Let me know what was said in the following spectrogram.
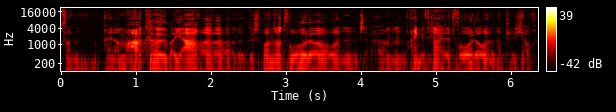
von einer Marke über Jahre gesponsert wurde und ähm, eingekleidet wurde und natürlich auch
